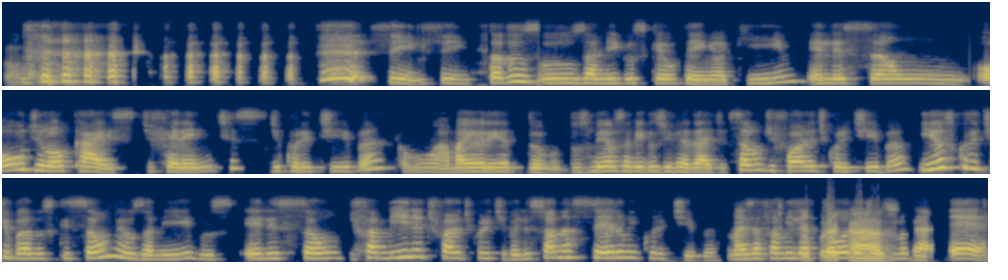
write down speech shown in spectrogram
Pronto. Sim, sim. Todos os amigos que eu tenho aqui, eles são ou de locais diferentes de Curitiba, como a maioria do, dos meus amigos de verdade são de fora de Curitiba. E os curitibanos que são meus amigos, eles são de família de fora de Curitiba. Eles só nasceram em Curitiba, mas a família toda é de outro lugar. É,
